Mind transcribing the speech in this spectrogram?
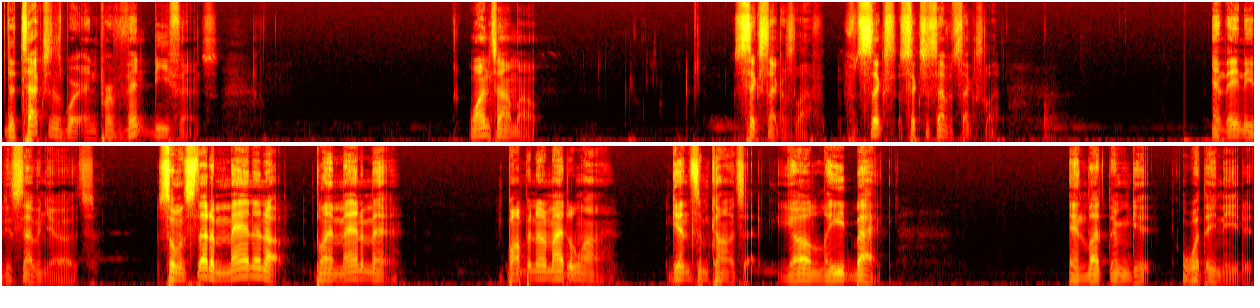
The Texans were in prevent defense. One timeout. Six seconds left. Six six or seven seconds left. And they needed seven yards. So instead of manning up, playing man to man, bumping them at the line, getting some contact, y'all laid back and let them get what they needed.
